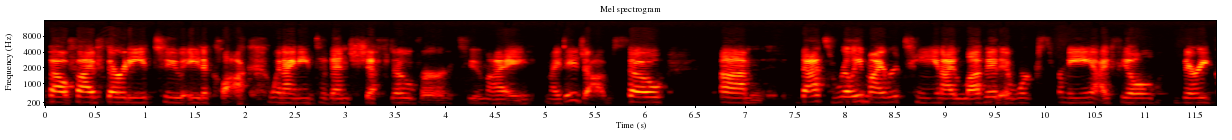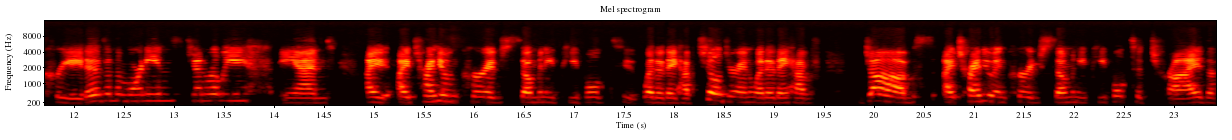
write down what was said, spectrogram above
about 5.30 to 8 o'clock when I need to then shift over to my, my day job. So um, that's really my routine. I love it. It works for me. I feel very creative in the mornings generally. And I, I try to encourage so many people to, whether they have children, whether they have jobs, I try to encourage so many people to try the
